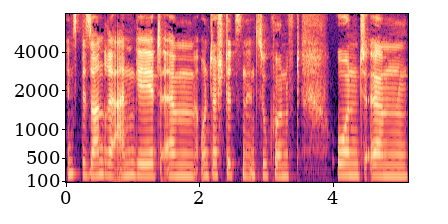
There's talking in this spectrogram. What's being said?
insbesondere angeht, ähm, unterstützen in Zukunft und ähm,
